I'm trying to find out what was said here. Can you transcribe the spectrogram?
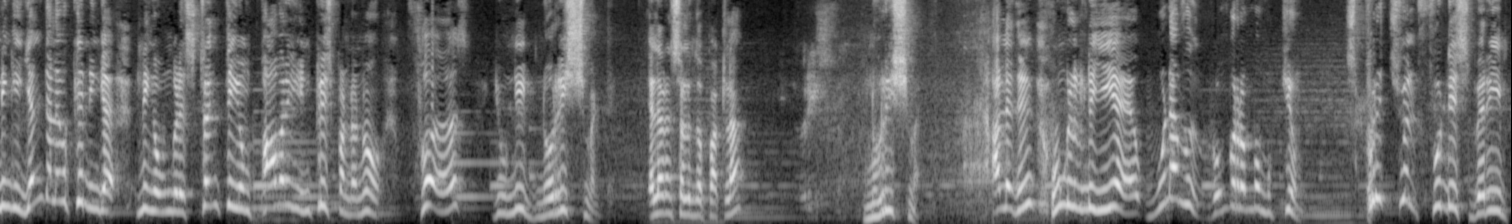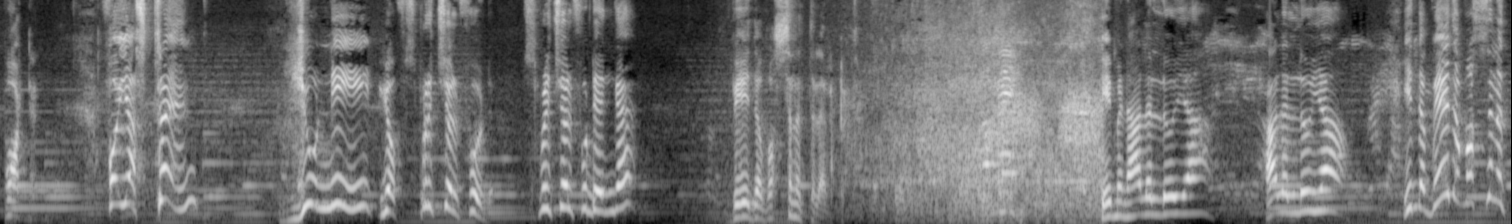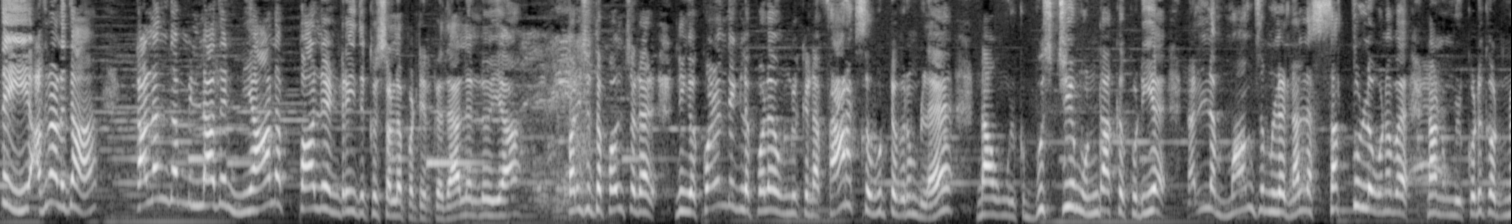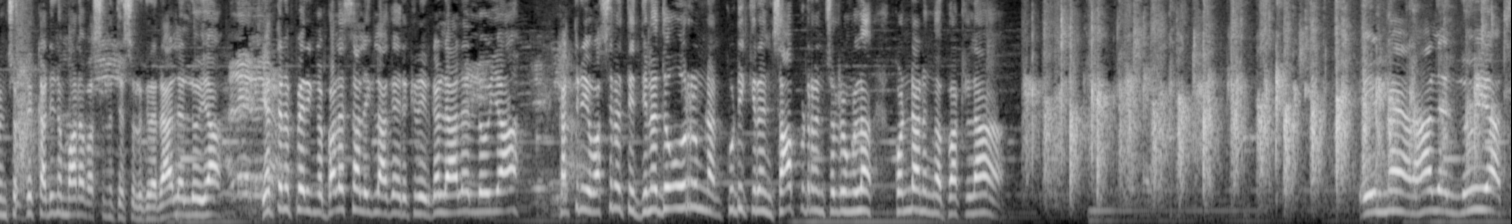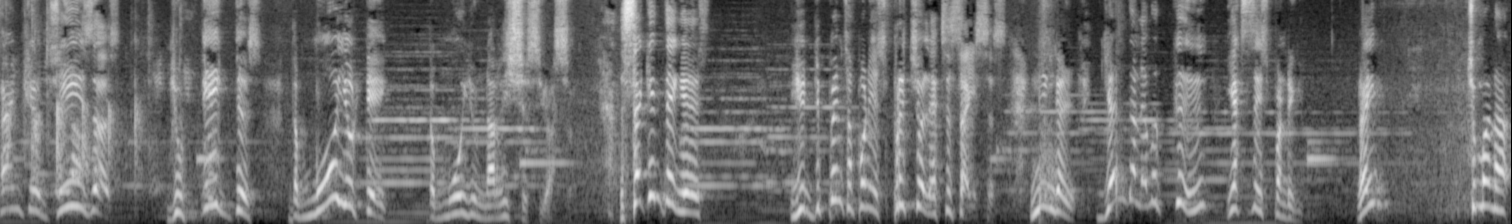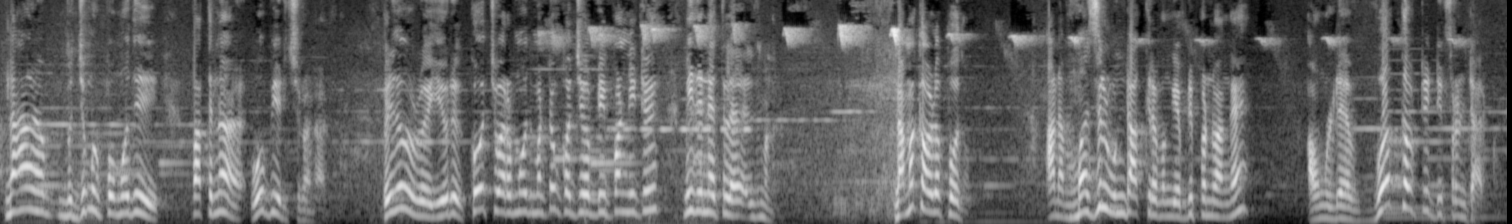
நீங்கள் எந்த அளவுக்கு நீங்கள் நீங்கள் உங்களோட ஸ்ட்ரென்த்தையும் பவரையும் இன்க்ரீஸ் பண்ணணும் ஃபர்ஸ்ட் யூ நீட் நொரிஷ்மெண்ட் எல்லாரும் சொல்லுங்க பார்க்கலாம். நொரிஷ்மெண்ட் அல்லது உங்களுடைய உணவு ரொம்ப ரொம்ப முக்கியம். Spiritual food is very important for your strength you need your spiritual food spiritual food எங்க? வேத வசனத்தில் இருக்குது ஏமே Hallelujah. இந்த வேத வசனத்தை அதனாலதான் களங்கம் இல்லாத ஞானப்பால் என்று இதுக்கு சொல்லப்பட்டிருக்கிறது. அல்லேலூயா பரிசுத்த பவுல் சொல்றாரு நீங்க குழந்தைங்களை போல உங்களுக்கு நான் ஃபேரக்ஸை ஊட்ட விரும்பல. நான் உங்களுக்கு புஷ்டியும் உண்டாக்கக்கூடிய நல்ல மாம்சமுள்ள நல்ல சத்துள்ள உணவை நான் உங்களுக்கு கொடுக்கணும்னு சொல்லிட்டு கடினமான வசனத்தை சொல்கிறார். அல்லேலூயா எத்தனை பேர் இங்க பலசாலிகளாக இருக்கிறீர்கள்? அல்லேலூயா கத்திரிய வசனத்தை தினதோறும் நான் குடிக்கிறேன் சாப்பிடுறேன்னு சொல்றவங்களாம் கொண்டாடுங்க பார்க்கலாம். Amen. Hallelujah. Thank you, Jesus. You take this. The more you take, the more you nourishes yourself. The second thing is, it depends upon your spiritual exercises. நீங்கள் எந்த அளவுக்கு எக்ஸசைஸ் பண்றீங்க ரைட் சும்மா நான் நான் ஜிம்முக்கு போகும்போது பார்த்தேன்னா ஓபி அடிச்சிருவேன் நான் ஏதோ ஒரு ஒரு கோச் வரும்போது மட்டும் கொஞ்சம் அப்படி பண்ணிட்டு மீதி நேரத்தில் இது பண்ண நமக்கு அவ்வளோ போதும் ஆனால் மசில் உண்டாக்குறவங்க எப்படி பண்ணுவாங்க அவங்களுடைய ஒர்க் அவுட் டிஃப்ரெண்ட்டாக இருக்கும்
